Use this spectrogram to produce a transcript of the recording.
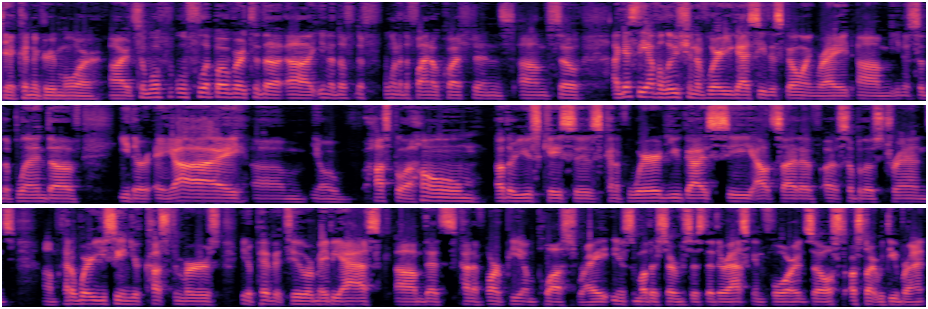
Yeah, couldn't agree more. All right, so we'll we'll flip over to the uh, you know the, the one of the final questions. Um, so I guess the evolution of where you guys see this going, right? Um, you know, so the blend of either AI, um, you know, hospital at home, other use cases. Kind of where do you guys see outside of uh, some of those trends? Um, kind of where are you seeing your customers, you know, pivot to or maybe ask? Um, that's kind of RPM plus, right? You know, some other services that they're asking for. And so I'll, I'll start with you, Brian.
